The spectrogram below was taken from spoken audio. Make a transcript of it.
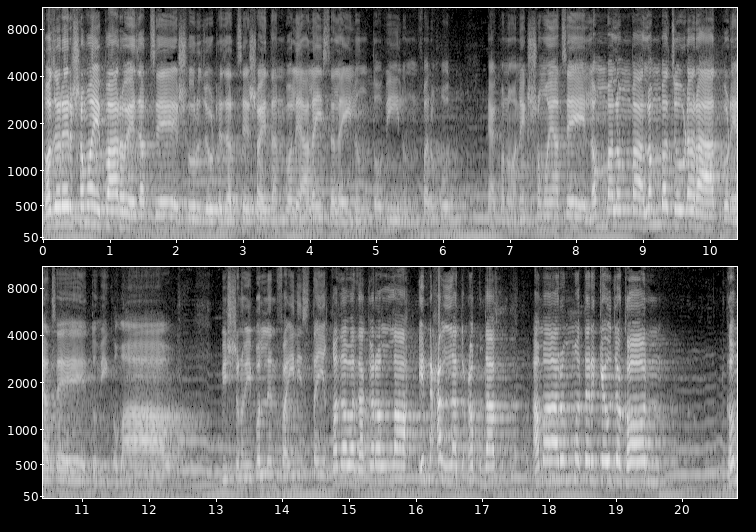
ফজরের সময় পার হয়ে যাচ্ছে, সূর্য উঠে যাচ্ছে। শয়তান বলে আলাই সালাইলুন তবিলুন ফারহুদ এখনও অনেক সময় আছে, লম্বা লম্বা লম্বা চৌড়া রাত পড়ে আছে। তুমি ঘুমাও। বিশ্বনবী বললেন, ফাইন ইস্তাই কাদা ওয়া যাকারাল্লাহ, ইন হাল্লাত উকদাব আমার উম্মতের কেউ যখন ঘুম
